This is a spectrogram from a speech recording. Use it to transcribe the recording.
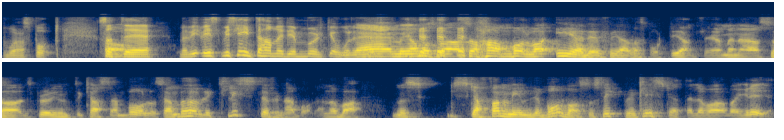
vår sport. Så ja. att eh, men vi, vi, vi, ska inte hamna i det mörka hålet. Nej, men jag måste bara, alltså handboll, vad är det för jävla sport egentligen? Jag menar alltså, spring inte och kasta en boll och sen behöver du klister för den här bollen. Och bara, men skaffa en mindre boll bara så slipper du klistret, eller vad, vad är grejen?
